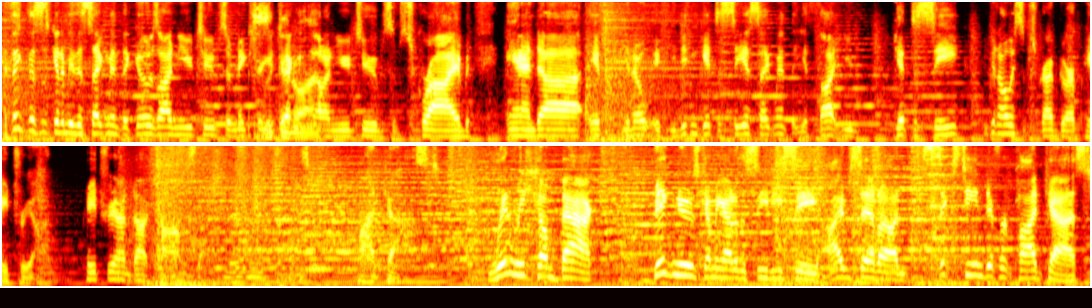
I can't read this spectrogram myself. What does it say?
I think this is going to be the segment that goes on YouTube. So make This sure you check us one. out on YouTube, subscribe. And uh, if you know, if you didn't get to see a segment that you thought you'd get to see, you can always subscribe to our Patreon. Patreon.com slash No New Friends podcast. When we come back, big news coming out of the CDC. I've said on 16 different podcasts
